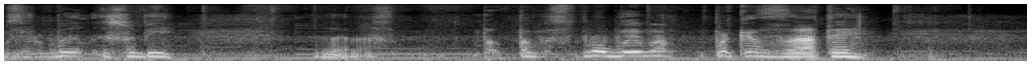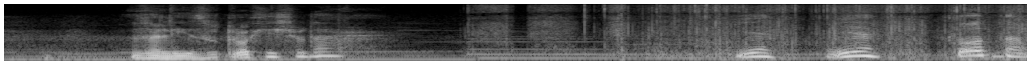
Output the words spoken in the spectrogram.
Зробили собі. Зараз по- по- спробую вам показати. Залізу трохи сюди. Є, є, хто там?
